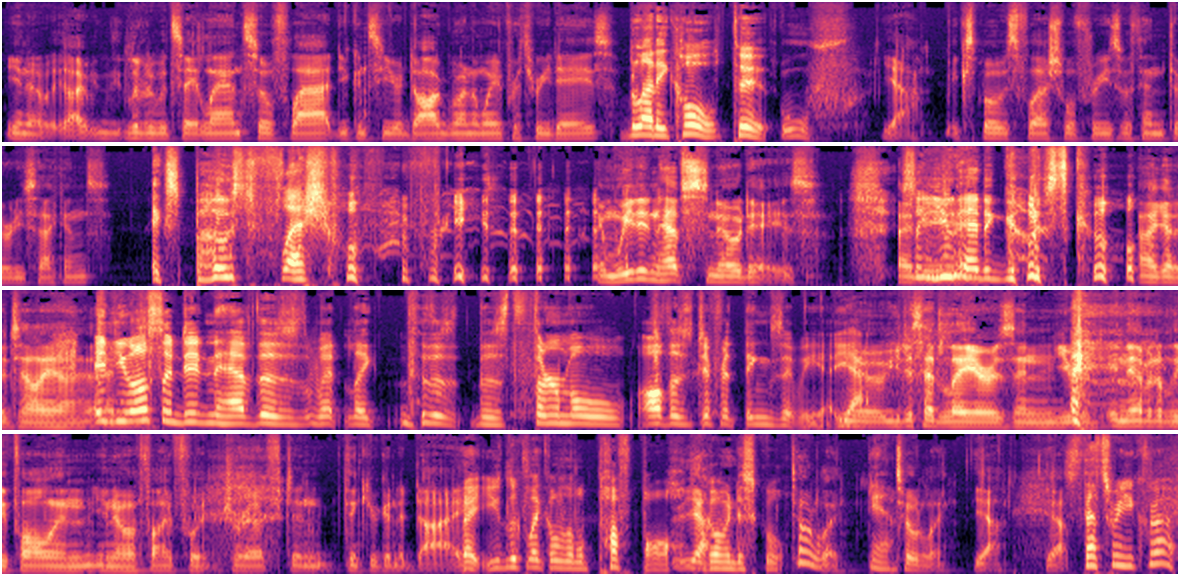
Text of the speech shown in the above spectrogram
You know, I literally would say land so flat you can see your dog run away for three days. Bloody cold too. Oof. Yeah. Exposed flesh will freeze within 30 seconds. Exposed flesh will freeze. And we didn't have snow days. I so you had to go to school. I got to tell you. and you also didn't have those what like those those thermal all those different things that we yeah. You, know, you just had layers, and you would inevitably fall in, you know, a five foot drift and think you're going to die. Right, you look like a little puffball Yeah. going to school. Totally. Yeah. Totally. Yeah. Yeah. So that's where you grew up.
